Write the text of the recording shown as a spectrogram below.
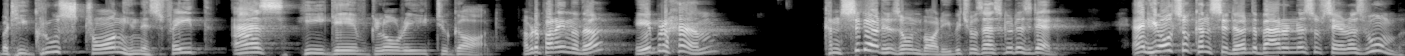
but he grew strong in his faith as he gave glory to God. അവിടെ പറയുന്നത് Abraham considered his own body, which was as good as dead. And he also considered the barrenness of Sarah's womb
